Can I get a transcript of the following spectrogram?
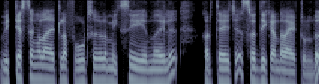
വ്യത്യസ്തങ്ങളായിട്ടുള്ള ഫ്രൂട്ട്സുകൾ മിക്സ് ചെയ്യുന്നതിൽ പ്രത്യേകിച്ച് ശ്രദ്ധിക്കേണ്ടതായിട്ടുണ്ട്.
